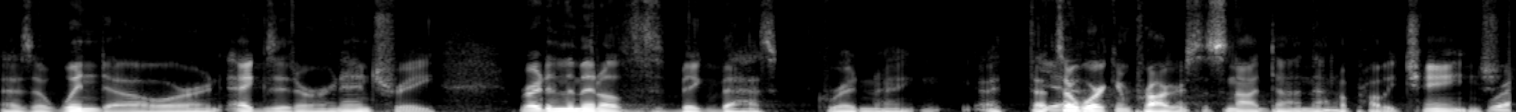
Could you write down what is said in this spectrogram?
as a window or an exit or an entry, right in the middle of this big vast grid. And I, I that's a work in progress. It's not done. That'll probably change. Right.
